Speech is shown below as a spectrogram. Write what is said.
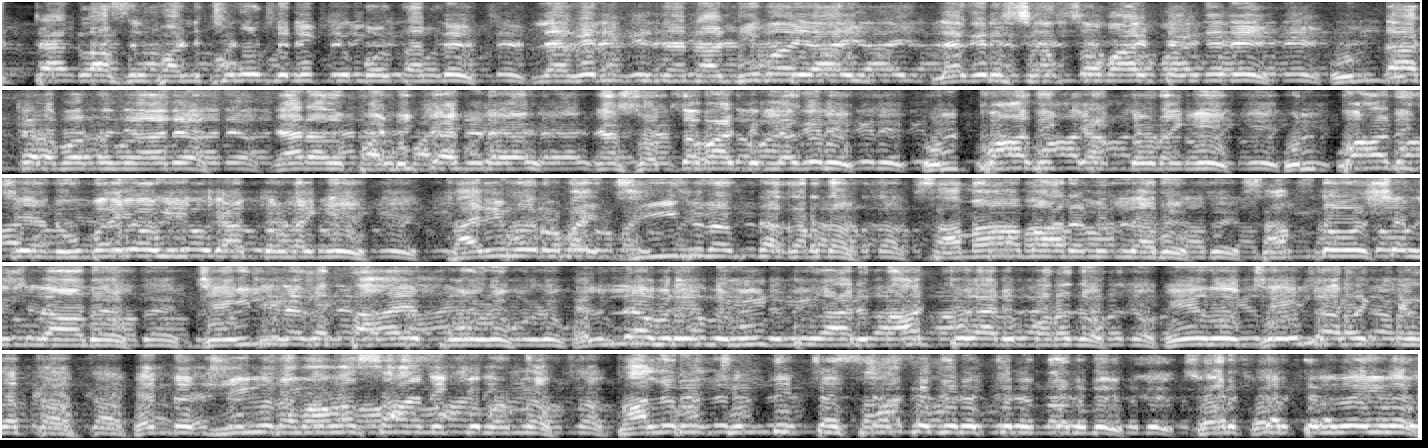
എട്ടാം ക്ലാസ്സിൽ പഠിച്ചുകൊണ്ടിരിക്കുമ്പോൾ തന്നെ ലഹരിക്ക് ഞാൻ അടിമയായി ലഹരി ശബ്ദമായിട്ട് എങ്ങനെ ഉണ്ടാക്കണമെന്ന് ഞാൻ ഞാൻ അത് പഠിക്കാനിടയായി ഞാൻ സ്വന്തമായിട്ട് ലഹരി ഉൽപ്പാദിക്കാൻ തുടങ്ങി. ഉൽപ്പാദിച്ച് ഞാൻ ഉപയോഗിക്കാൻ തുടങ്ങി. പരിപൂർണമായി ജീവിതം തകർന്ന് സമാധാനമില്ലാതെ സന്തോഷമില്ലാതെ ജയിലിനകത്തായപ്പോഴും എല്ലാവരും എന്റെ വീട്ടുകാരും നാട്ടുകാരും പറഞ്ഞു ഏതോ ജയിലറക്കകത്ത് എന്റെ ജീവിതം അവസാനിക്കുമെന്ന് പലരും ചിന്തിച്ച സാഹചര്യത്തിന് നടുവിൽ സ്വർഗത്തിൽ ദൈവം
